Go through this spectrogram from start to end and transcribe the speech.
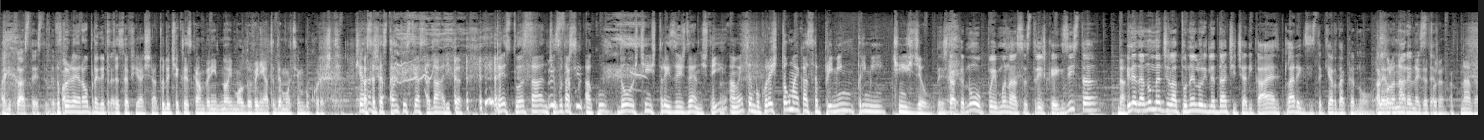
Adică asta este de Lucrurile fapt. erau pregătite Cred. să fie așa. Tu de ce crezi că am venit noi, moldovenii, atât de mulți în București? Chiar Ca să așa. testăm chestia asta, da. Adică testul ăsta a început ac- sfârșit. acum 25-30 de ani, știi? Am venit în București tocmai ca să primim primii 5G-uri. Deci dacă nu pui mâna să strigi că există, Da. bine, dar nu merge la tunelurile dacice, adică aia clar există, chiar dacă nu. Ale e Acolo un nu mare avem mister. legătură. Nu avem.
